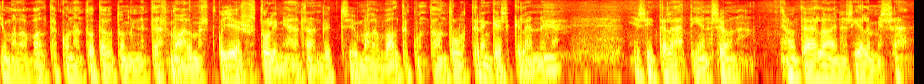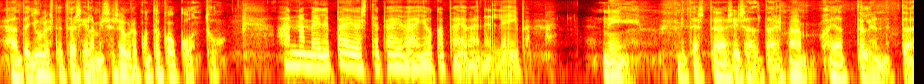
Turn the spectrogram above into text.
Jumalan valtakunnan toteutuminen tässä maailmassa, kun Jeesus tuli, niin hän sanoi, että nyt Jumalan valtakunta on tullut teidän keskellenne. Ja, ja siitä lähtien se on, se on täällä aina siellä, missä häntä julistetaan siellä, missä seurakunta kokoontuu. Anna meille päivästä päivään joka päiväinen leipämme. Niin, mitä tämä sisältää? Mä ajattelen, että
